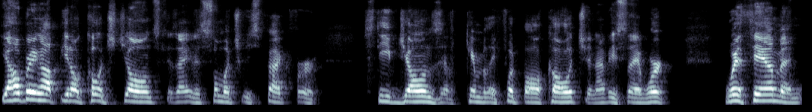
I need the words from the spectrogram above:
yeah, I'll bring up, you know, Coach Jones because I have so much respect for Steve Jones, a Kimberly football coach, and obviously I work with him and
